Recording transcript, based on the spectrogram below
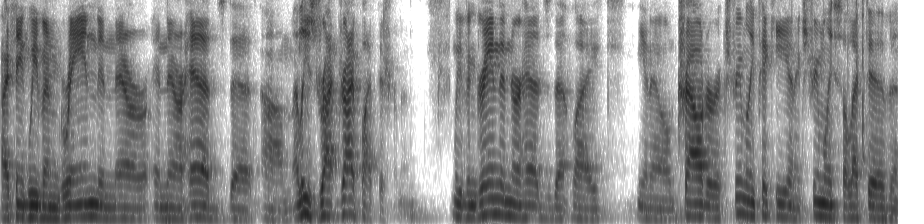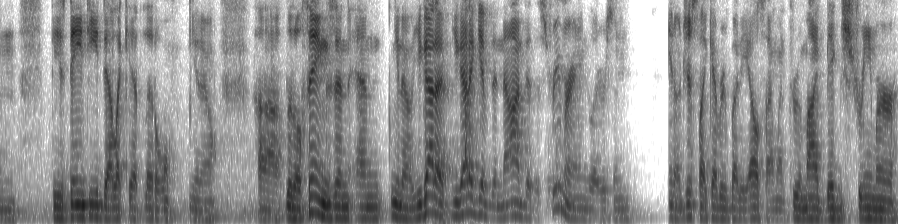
I think we've ingrained in their in their heads that um, at least dry, dry fly fishermen, we've ingrained in their heads that like you know trout are extremely picky and extremely selective, and these dainty, delicate little you know uh, little things. And and you know you gotta you gotta give the nod to the streamer anglers. And you know just like everybody else i went through my big streamer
